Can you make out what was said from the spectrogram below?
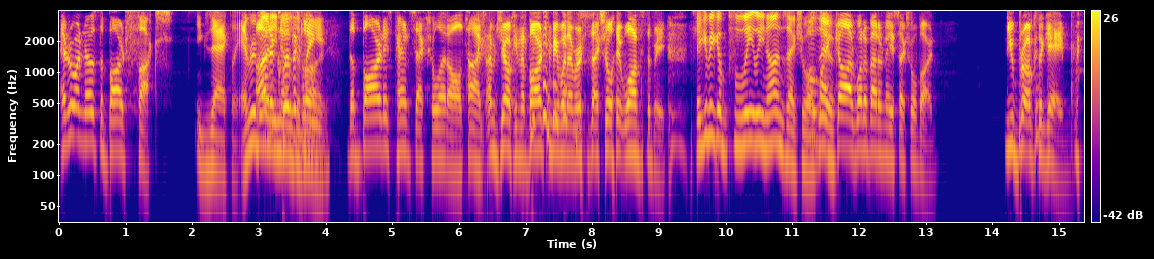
Everyone knows the Bard fucks. Exactly. Everybody knows bard. The Bard is pansexual at all times. I'm joking. The Bard can be whatever sexual it wants to be. It can be completely non-sexual Oh too. my god, what about an asexual Bard? You broke the game.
